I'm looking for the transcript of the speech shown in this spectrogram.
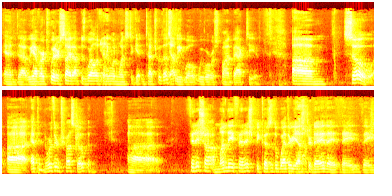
And uh, we have our Twitter site up as well. If Yeah. anyone wants to get in touch with us, Yep. we will we will respond back to you. Um, so uh, at the Northern Trust Open, uh, finish on a Monday finish because of the weather yesterday. They they they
